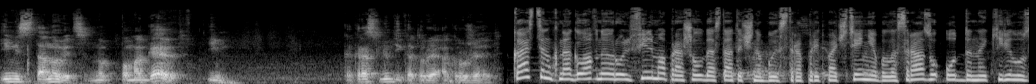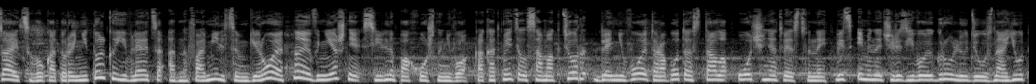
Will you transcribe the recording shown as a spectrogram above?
ими становятся, но помогают им – как раз люди, которые окружают. Кастинг на главную роль фильма прошел достаточно быстро. Предпочтение было сразу отдано Кириллу Зайцеву, который не только является однофамильцем героя, но и внешне сильно похож на него. Как отметил сам актер, для него эта работа стала очень ответственной, ведь именно через его игру люди узнают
